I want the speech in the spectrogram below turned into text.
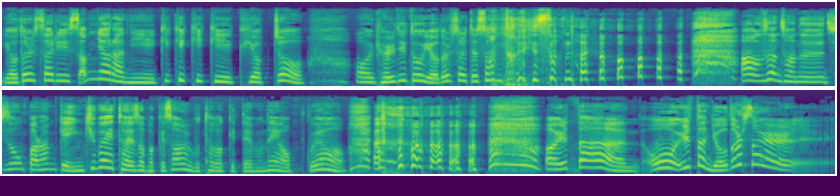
8살이 썸녀라니 키키키키 귀엽죠? 어, 별디도 8살 때 썸남 있었나요? 아, 우선 저는 지성 오빠랑 함께 인큐베이터에서 밖에 썸을 못 타봤기 때문에 없고요. 어, 일단, 어, 일단 8살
